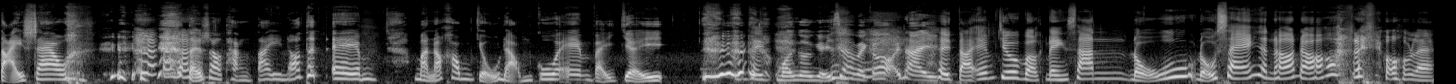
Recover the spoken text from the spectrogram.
tại sao Tại sao thằng Tây nó thích em Mà nó không chủ động cua em vậy chị? Thì Mọi người nghĩ sao về câu hỏi này? thì tại em chưa bật đèn xanh đủ đủ sáng cho nó đó. Nói chung là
